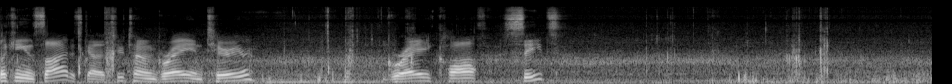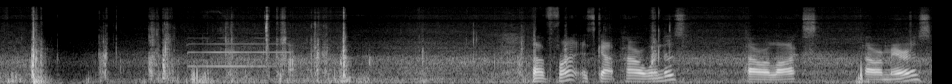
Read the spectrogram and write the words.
Looking inside, it's got a two-tone gray interior, gray cloth seats, Up front, it's got power windows, power locks, power mirrors.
